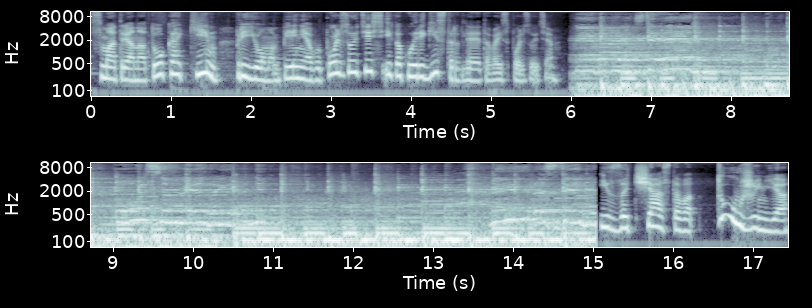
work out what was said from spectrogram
смотря на то, каким приемом пения вы пользуетесь и какой регистр для этого используете. Из-за частого туженья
